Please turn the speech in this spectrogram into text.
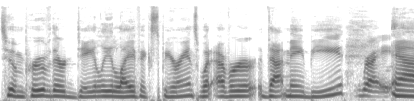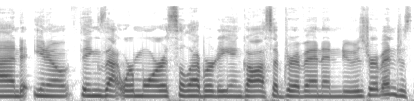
to improve their daily life experience, whatever that may be. Right. And, you know, things that were more celebrity and gossip driven and news driven, just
